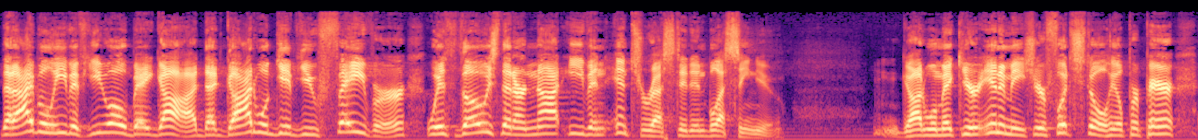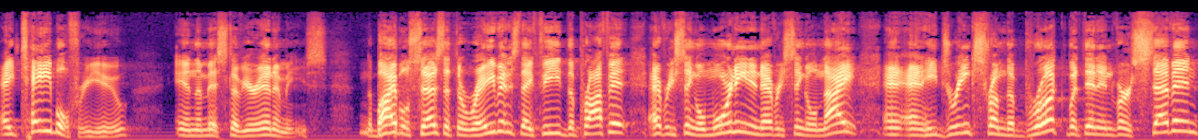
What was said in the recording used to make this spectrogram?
that I believe if you obey God, that God will give you favor with those that are not even interested in blessing you? God will make your enemies your footstool. He'll prepare a table for you in the midst of your enemies. The Bible says that the ravens, they feed the prophet every single morning and every single night, and, and he drinks from the brook. But then in verse 7,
